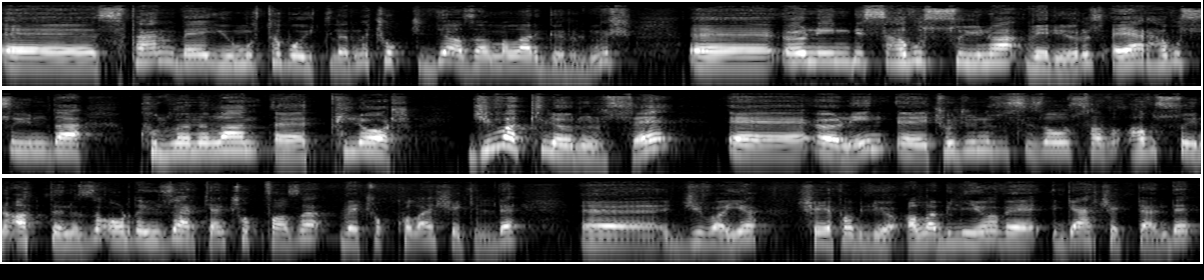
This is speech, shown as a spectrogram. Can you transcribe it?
e, sperm ve yumurta boyutlarında çok ciddi azalmalar görülmüş. E, örneğin biz havuz suyuna veriyoruz. Eğer havuz suyunda kullanılan e, klor civa klorürse e, örneğin e, çocuğunuzu size o havuz suyuna attığınızda orada yüzerken çok fazla ve çok kolay şekilde e, civayı şey yapabiliyor, alabiliyor ve gerçekten de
